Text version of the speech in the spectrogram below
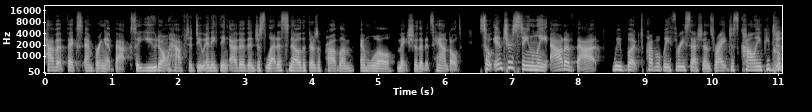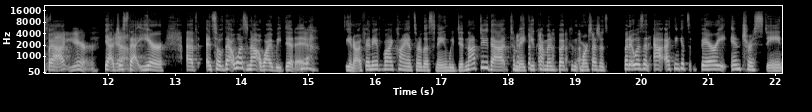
have it fixed and bring it back. So you don't have to do anything other than just let us know that there's a problem and we'll make sure that it's handled. So interestingly out of that we booked probably three sessions right? Just calling people Just back. that year. yeah, just that year of and so that was not why we did it. Yeah. You know if any of my clients are listening we did not do that to make you come and book more sessions but it was an i think it's very interesting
